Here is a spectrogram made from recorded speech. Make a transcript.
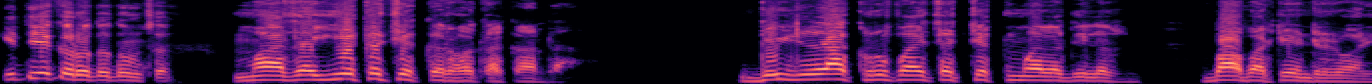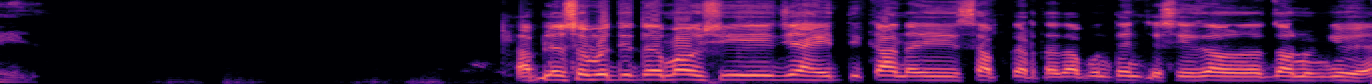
किती एकर होता तुमचा? माझा एकच एकर होता कांदा. दीड लाख रुपयाचा चेक मला दिला बाबा टेंडरवाल्यानं. आपल्यासोबत तिथं मावशी जी आहे ती कांदा ही साफ करतात. आपण त्यांच्याशी जाणून घेऊया.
